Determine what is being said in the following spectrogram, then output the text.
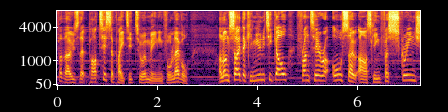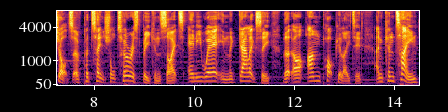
for those that participated to a meaningful level. Alongside the community goal Frontier are also asking for screenshots of potential tourist beacon sites anywhere in the galaxy that are unpopulated and contain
